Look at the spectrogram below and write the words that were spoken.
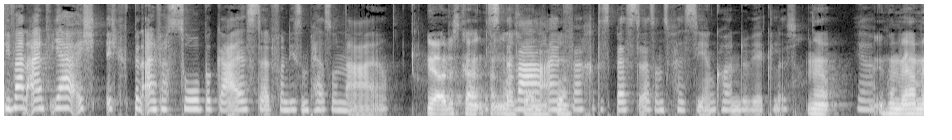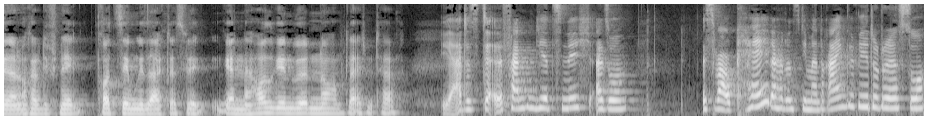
die waren einfach, ja, ich, ich bin einfach so begeistert von diesem Personal. Ja, das Kranken- Es Krankenhaus war war einfach das Beste, was uns passieren konnte, wirklich. Ja. Ja. Ich meine, wir haben ja dann auch relativ schnell trotzdem gesagt, dass wir gerne nach Hause gehen würden, noch am gleichen Tag. Ja, das da fanden die jetzt nicht, also es war okay, da hat uns niemand reingeredet oder so,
